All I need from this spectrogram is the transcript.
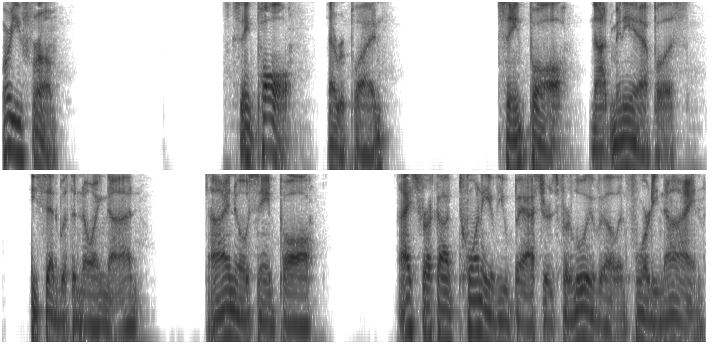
Where are you from? St. Paul, I replied. St. Paul, not Minneapolis, he said with a knowing nod. I know St. Paul. I struck out 20 of you bastards for Louisville in 49.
